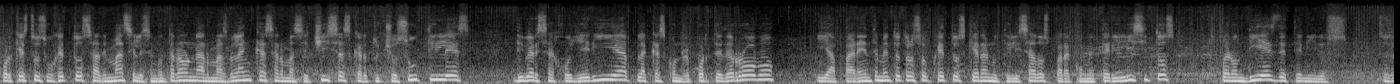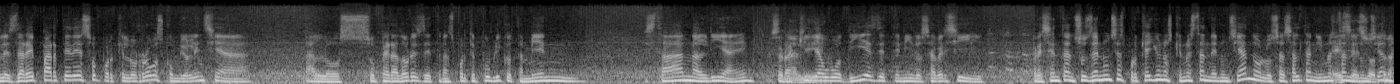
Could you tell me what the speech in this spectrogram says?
porque estos sujetos además se les encontraron armas blancas, armas hechizas, cartuchos útiles, diversa joyería, placas con reporte de robo y aparentemente otros objetos que eran utilizados para cometer ilícitos. Fueron 10 detenidos. Entonces les daré parte de eso porque los robos con violencia a los operadores de transporte público también están al día, ¿eh? Pero aquí ya hubo 10 detenidos. A ver si presentan sus denuncias porque hay unos que no están denunciando, los asaltan y no están denunciando.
